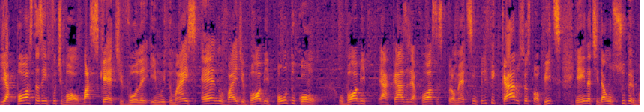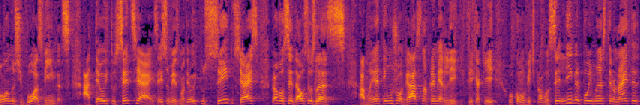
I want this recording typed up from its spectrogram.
E apostas em futebol, basquete, vôlei e muito mais é no vaidebob.com. O Bob é a casa de apostas que promete simplificar os seus palpites e ainda te dá um super bônus de boas-vindas. Até 800 reais, é isso mesmo, até 800 reais para você dar os seus lances. Amanhã tem um jogaço na Premier League. Fica aqui o convite para você. Liverpool e Manchester United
